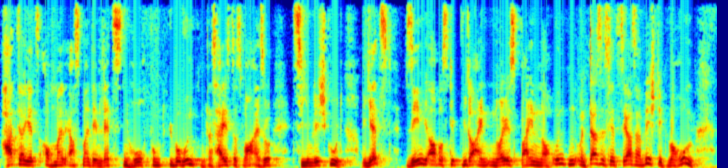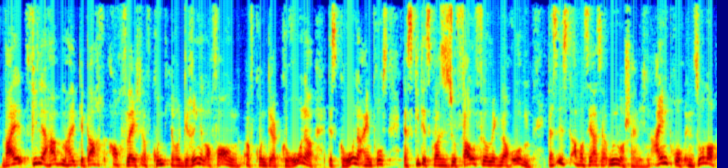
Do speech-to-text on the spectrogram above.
hat ja jetzt auch mal erstmal den letzten Hochpunkt überwunden. Das heißt, das war also ziemlich gut. Jetzt sehen wir aber, es gibt wieder ein neues Bein nach unten und das ist jetzt sehr, sehr wichtig. Warum? Weil viele haben halt gedacht, auch vielleicht aufgrund ihrer geringen Erfahrung, aufgrund der Corona, des Corona-Einbruchs, das geht jetzt quasi so V-förmig nach oben. Das ist aber sehr, sehr unwahrscheinlich. Ein Einbruch in so einer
